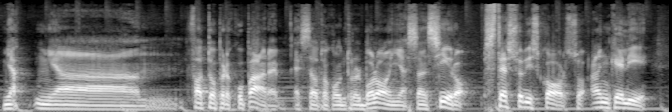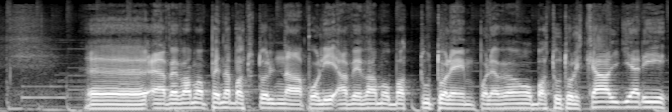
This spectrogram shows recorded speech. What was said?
mi ha, mi ha, mm, fatto preoccupare è stato contro il Bologna a San Siro. Stesso discorso, anche lì. Eh, avevamo appena battuto il Napoli, avevamo battuto l'Empoli, avevamo battuto il Cagliari,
